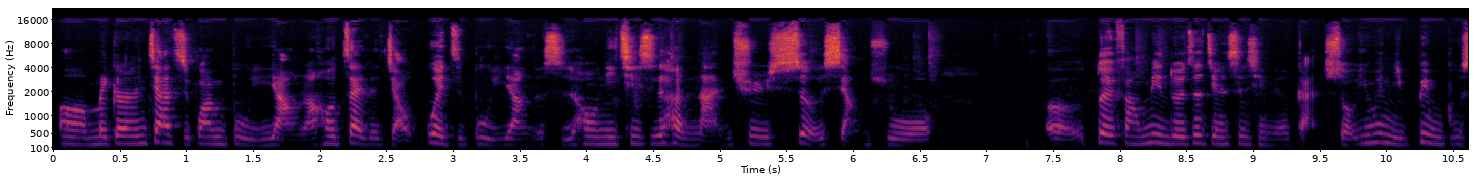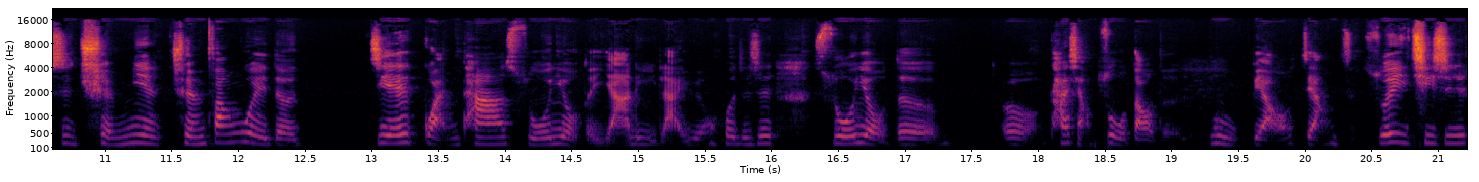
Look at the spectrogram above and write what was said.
呃，每个人价值观不一样，然后在的角位置不一样的时候，你其实很难去设想说，呃，对方面对这件事情的感受，因为你并不是全面全方位的。接管他所有的压力来源，或者是所有的呃他想做到的目标，这样子。所以其实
